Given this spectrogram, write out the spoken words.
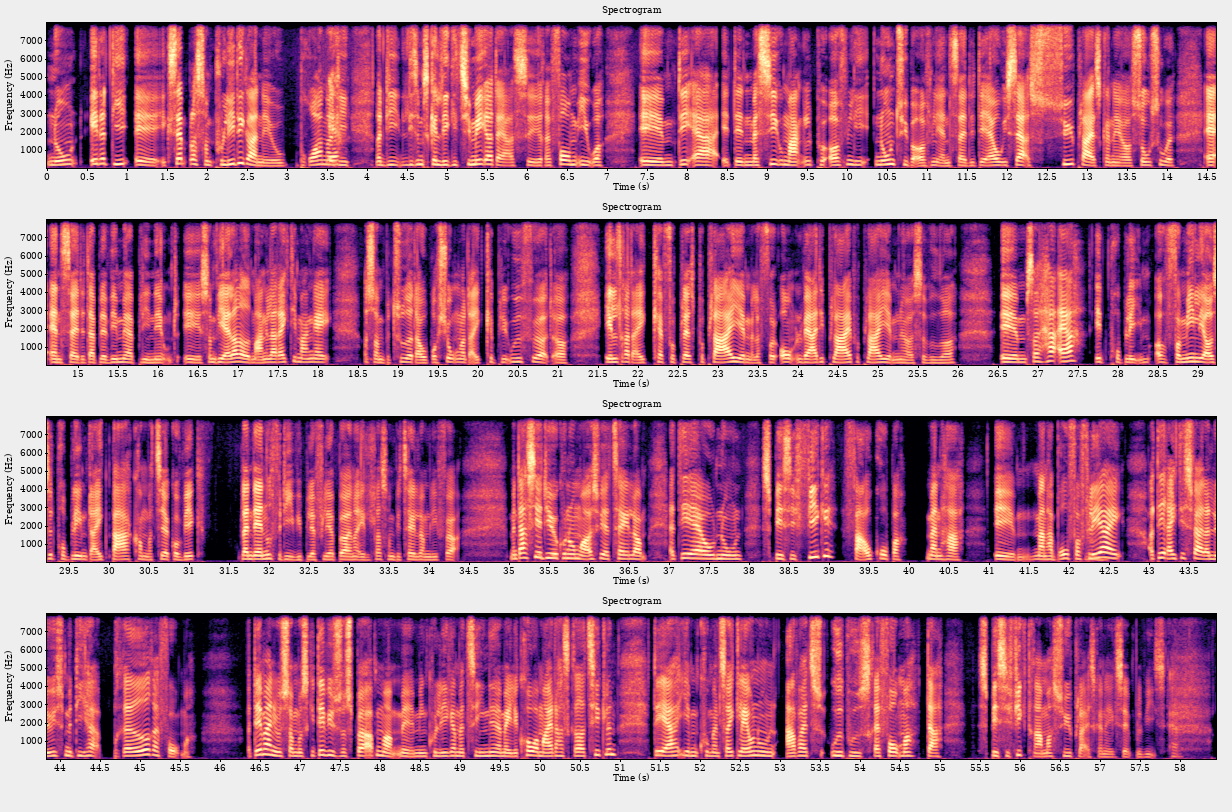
nogle, et af de øh, eksempler, som politikerne jo bruger, når, ja. de, når de ligesom skal legitimere deres øh, reformiver, øh, det er den massive mangel på offentlige, nogle typer offentlige ansatte. Det er jo især sygeplejerskerne og sosu-ansatte, der bliver ved med at blive nævnt, øh, som vi allerede mangler rigtig mange af, og som betyder, at der er operationer, der ikke kan blive udført, og ældre, der ikke kan få plads på plejehjem, eller få ordentlig værdig pleje på plejehjemmene osv. Øhm, så her er et problem, og formentlig også et problem, der ikke bare kommer til at gå væk. Blandt andet fordi vi bliver flere børn og ældre, som vi talte om lige før. Men der siger de økonomer også, vi har talt om, at det er jo nogle specifikke faggrupper, man har, øh, man har brug for flere mm. af, og det er rigtig svært at løse med de her brede reformer. Og det man jo så måske, det vi jo så spørger dem om med min kollega Martine Amalie Krog og mig, der har skrevet artiklen, det er, jamen kunne man så ikke lave nogle arbejdsudbudsreformer, der specifikt rammer sygeplejerskerne eksempelvis. Ja.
